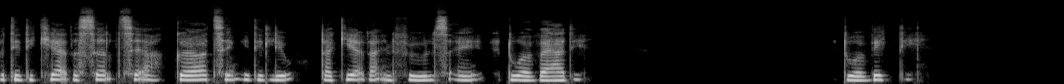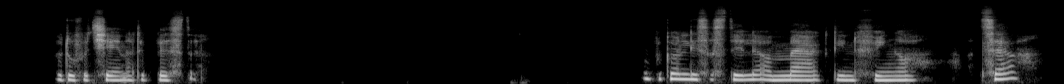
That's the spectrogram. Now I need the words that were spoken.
Og dedikere dig selv til at gøre ting i dit liv, der giver dig en følelse af, at du er værdig. At du er vigtig. Og du fortjener det bedste. Og begynd lige så stille at mærke dine fingre tær.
